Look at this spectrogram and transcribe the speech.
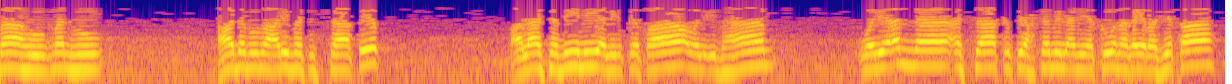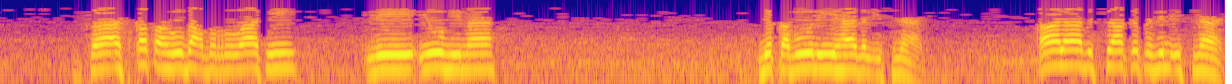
ما هو من هو. عدم معرفة الساقط على سبيل الانقطاع والإبهام ولأن الساقط يحتمل أن يكون غير ثقة فأسقطه بعض الرواة ليوهم بقبول هذا الإسناد. قال بالساقط في الإسناد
